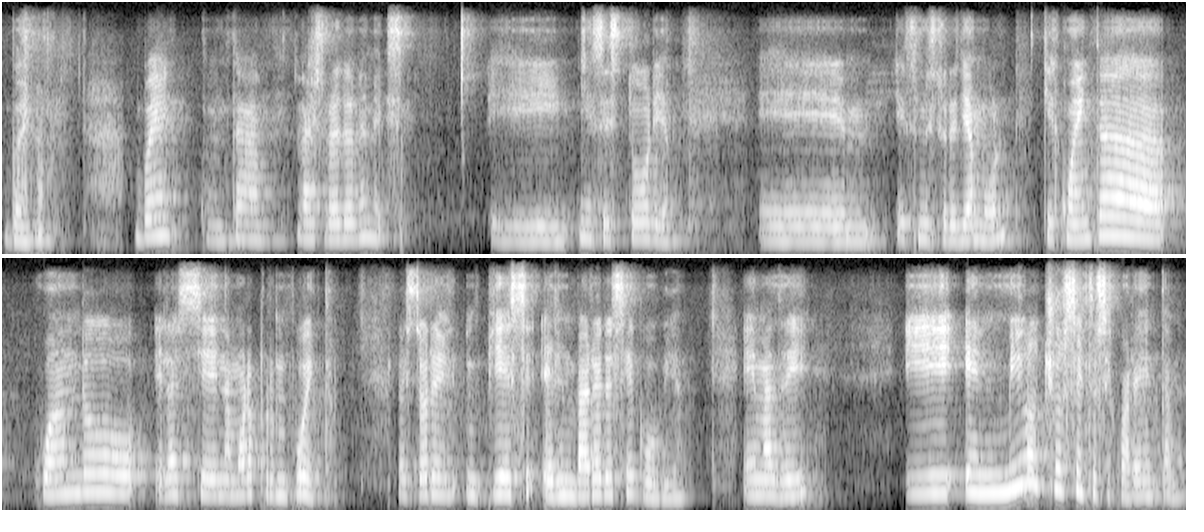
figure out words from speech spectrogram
Bueno, voy a contar la historia de Vanessa. Y esa historia eh, es una historia de amor que cuenta cuando ella se enamora por un poeta. La historia empieza en el barrio de Segovia, en Madrid, y en 1840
